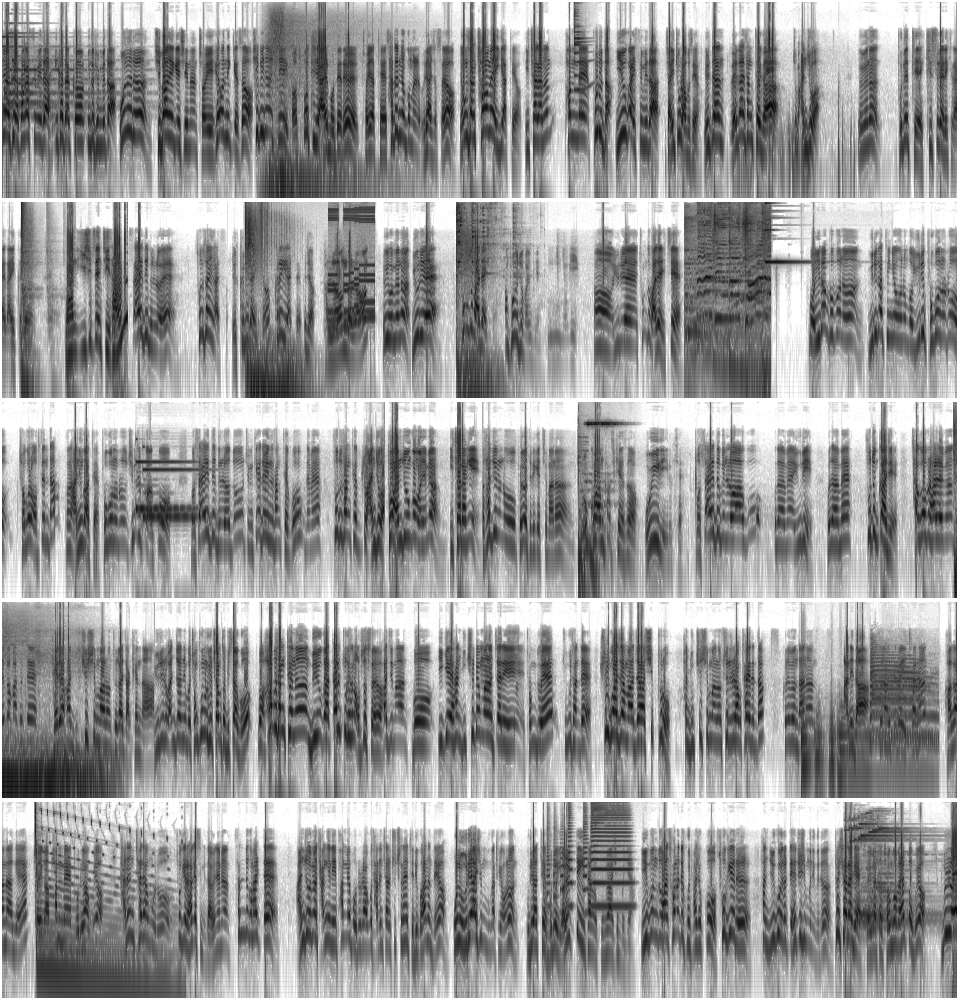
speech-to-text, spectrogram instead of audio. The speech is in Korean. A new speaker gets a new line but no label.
안녕하세요. 반갑습니다. 인카닷컴 인도표입니다. 오늘은 지방에 계시는 저희 회원님께서 12년씩 어, 스포티지 R 모델을 저희한테 사전점검을 의뢰하셨어요. 영상 처음에 얘기할게요. 이 차량은 판매 보류다. 이유가 있습니다. 자, 이쪽으로 와보세요. 일단 외관 상태가 좀 안 좋아. 그러면은 보네트에 기스가 이렇게 나, 나 있거든. 한 20cm 이상 사이드 밀러에 손상이 가 있어. 여기 금이 가 있죠? 크랙이 가 있어요. 그죠? 덜렁덜렁. 여기 보면은 유리에 총도 맞아 있어. 한번 보여줘봐, 여기.
음, 여기
어, 유리에 총도 맞아 있지? 뭐 이런 부분은 유리 같은 경우는 뭐 유리 복원으로 저걸 없앤다? 그건 아닌 것 같아. 복원으로 힘들 것 같고, 뭐 사이드 밀러도 지금 깨져 있는 상태고, 그 다음에 후드 상태도 좀 안 좋아. 더 안 좋은 건 뭐냐면, 이 차량이 사진으로 보여드리겠지만은, 로커암 가스켓에서 오일이 이렇게, 뭐 사이드 밀러하고, 그 다음에 유리, 그 다음에 후드까지 작업을 하려면 내가 봤을 때 대략 한 6, 70만 원 들어가지 않겠나. 유리를 완전히 뭐 정품으로 교체하면 더 비싸고, 뭐 하부 상태는 누유가 다른 쪽에서는 없었어요. 하지만 뭐 이게 한 6, 700만 원짜리 정도의 중고차인데 출고하자마자 10%, 한 6, 70만 원 수리를 하고 타야 된다? 그러면 나는 아니다 생각하기 때문에 이 차는 과감하게 저희가 판매 보류하고요. 다른 차량으로 소개를 하겠습니다. 왜냐면 사전점검 할때 안 좋으면 당연히 판매 보류를 하고 다른 차를 추천해 드리고 하는데요. 오늘 의뢰하신 분 같은 경우는 우리한테 무려 10대 이상을 구매하신 분이야. 이분도 한 서너 대 구입하셨고 소개를 한 7, 8대 해주신 분이거든. 스페셜하게 저희가 또 점검을 할 거고요. 물론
